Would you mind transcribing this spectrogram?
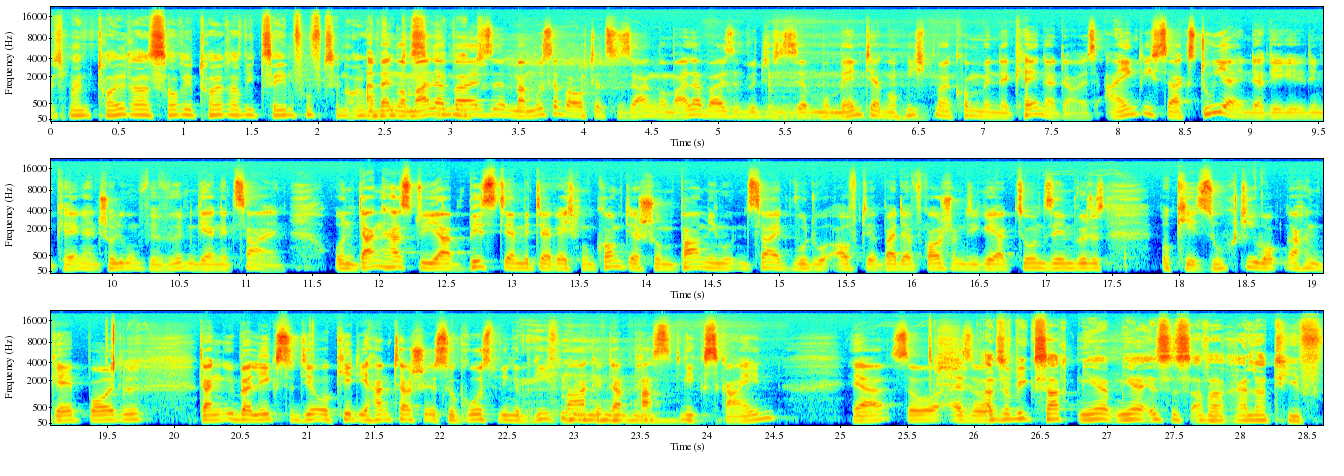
ich meine, teurer, sorry, teurer wie 10, 15 Euro. Aber eh normalerweise, man muss aber auch dazu sagen, normalerweise würde dieser Moment ja noch nicht mal kommen, wenn der Kellner da ist. Eigentlich sagst du ja in der Regel dem Kellner, Entschuldigung, wir würden gerne zahlen. Und dann hast du ja, bis der mit der Rechnung kommt, ja schon ein paar Minuten Zeit, wo du auf der, bei der Frau schon die Reaktion sehen würdest, okay, sucht die überhaupt nach einem Geldbeutel? Dann überlegst du dir, okay, die Handtasche ist so groß wie eine Briefmarke, da passt nichts rein. Ja, so, also. Also wie gesagt, mir, mir ist es aber relativ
